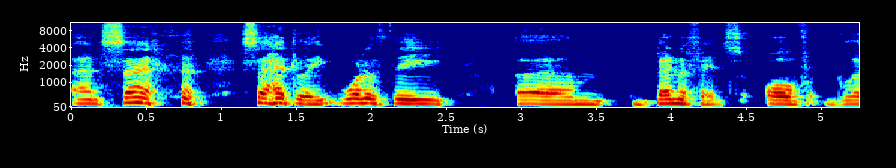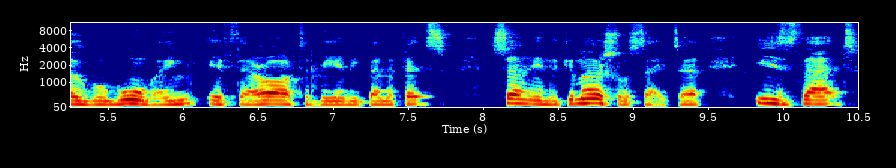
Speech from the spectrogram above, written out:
and sad, sadly, one of the um, benefits of global warming, if there are to be any benefits, certainly in the commercial sector, is that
